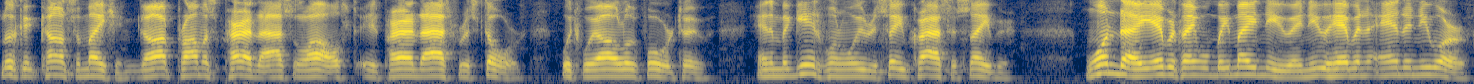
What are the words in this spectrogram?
look at consummation. God promised paradise lost is paradise restored, which we all look forward to. And it begins when we receive Christ as Savior. One day everything will be made new, a new heaven and a new earth.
